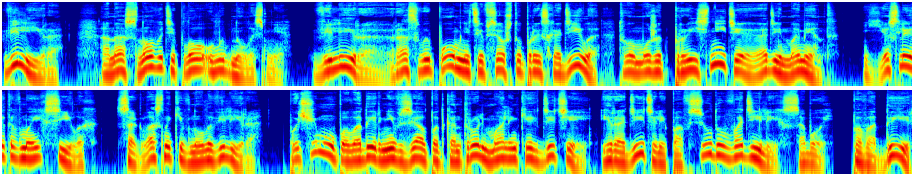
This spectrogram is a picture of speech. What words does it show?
«Велира». Она снова тепло улыбнулась мне. «Велира, раз вы помните все, что происходило, то, может, проясните один момент, если это в моих силах». Согласно кивнула Велира. Почему поводырь не взял под контроль маленьких детей, и родители повсюду вводили их с собой? Поводырь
